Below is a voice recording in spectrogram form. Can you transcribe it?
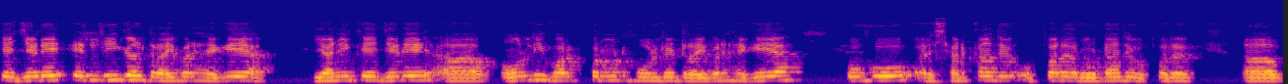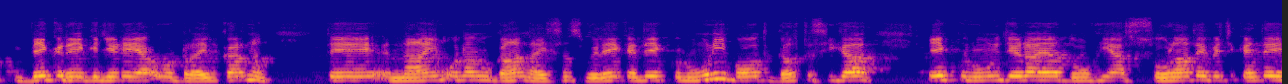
ਕਿ ਜਿਹੜੇ ਇਲੀਗਲ ਡਰਾਈਵਰ ਹੈਗੇ ਆ, ਯਾਨੀ ਕਿ ਜਿਹੜੇ only work permit holder driver ਹੈਗੇ ਆ ਉਹ ਸੜਕਾਂ ਦੇ ਉੱਪਰ, ਰੋਡਾਂ ਦੇ ਉੱਪਰ ਬਿਗ ਰਿਗ ਜਿਹੜੇ ਆ ਉਹ ਡਰਾਈਵ ਕਰਨ ਤੇ ਨਾ ਹੀ ਉਹਨਾਂ ਨੂੰ ਗਾਂ ਲਾਇਸੈਂਸ ਮਿਲੇ। ਕਹਿੰਦੇ ਕਾਨੂੰਨ ਹੀ ਬਹੁਤ ਗਲਤ ਸੀਗਾ। ਇਹ ਕਾਨੂੰਨ ਜਿਹੜਾ ਆ 2016 ਦੇ ਵਿੱਚ ਕਹਿੰਦੇ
